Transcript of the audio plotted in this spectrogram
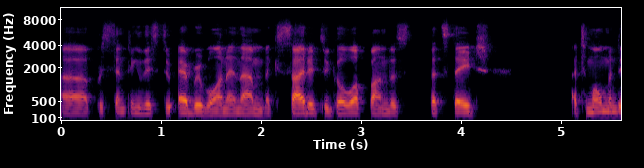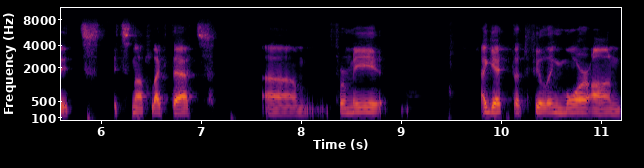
uh, presenting this to everyone, and I'm excited to go up on this that stage. At the moment, it's it's not like that. Um, for me, I get that feeling more on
